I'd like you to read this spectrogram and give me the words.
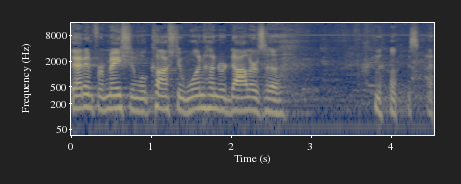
that information will cost you $100 a. No, it's not.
